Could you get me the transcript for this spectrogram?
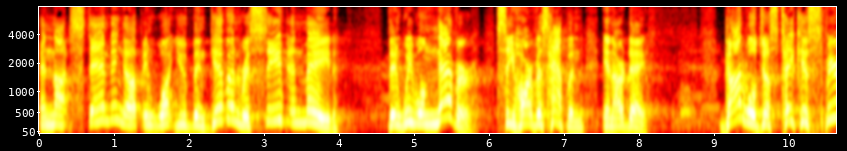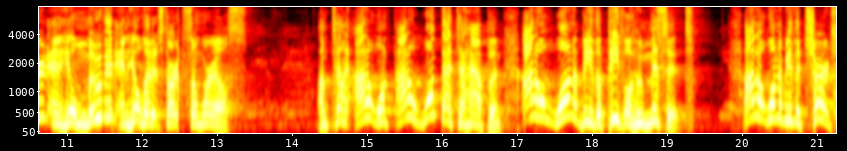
and not standing up in what you've been given, received, and made, then we will never see harvest happen in our day. God will just take his spirit and he'll move it and he'll let it start somewhere else. I'm telling you, I don't want, I don't want that to happen. I don't want to be the people who miss it. I don't want to be the church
